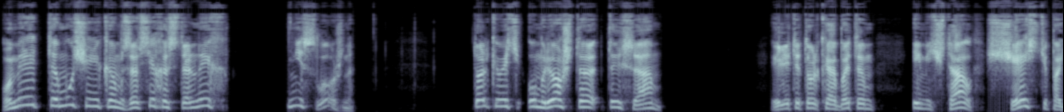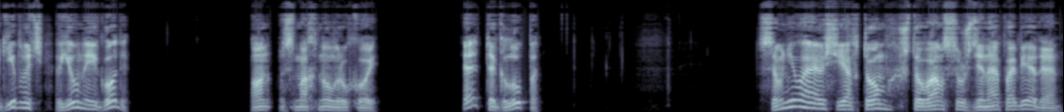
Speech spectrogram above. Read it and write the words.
Умереть-то мучеником за всех остальных несложно. Только ведь умрешь-то ты сам. Или ты только об этом и мечтал с честью погибнуть в юные годы? Он взмахнул рукой. Это глупо. Сомневаюсь я в том, что вам суждена победа,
